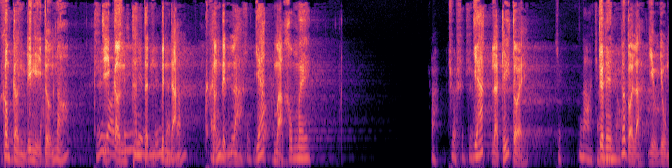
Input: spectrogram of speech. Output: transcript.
không cần đi nghĩ tưởng nó. Chỉ cần thanh tịnh bình đẳng khẳng định là giác mà không mê. Giác là trí tuệ cho nên nó gọi là diệu dụng.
